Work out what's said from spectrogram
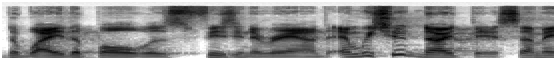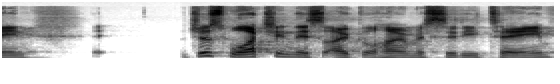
the way the ball was fizzing around, and we should note this. I mean, just watching this Oklahoma City team,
